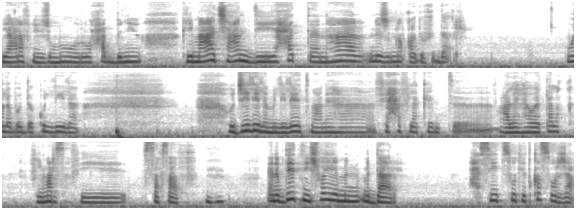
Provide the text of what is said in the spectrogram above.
ويعرفني الجمهور وحبني. كلي ما عادش عندي حتى نهار نجم نقعد في الدار. ولا بد كل ليلة. وتجي ليلة من الليلات معناها في حفلة كانت آه، على الهواء طلق في المرسى في في الصفصاف. أنا بديتني شوية من من الدار. حسيت صوتي تقص ورجع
